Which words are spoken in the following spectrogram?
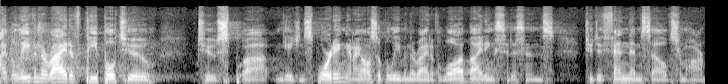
I believe in the right of people to, to uh, engage in sporting, and I also believe in the right of law-abiding citizens to defend themselves from harm.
